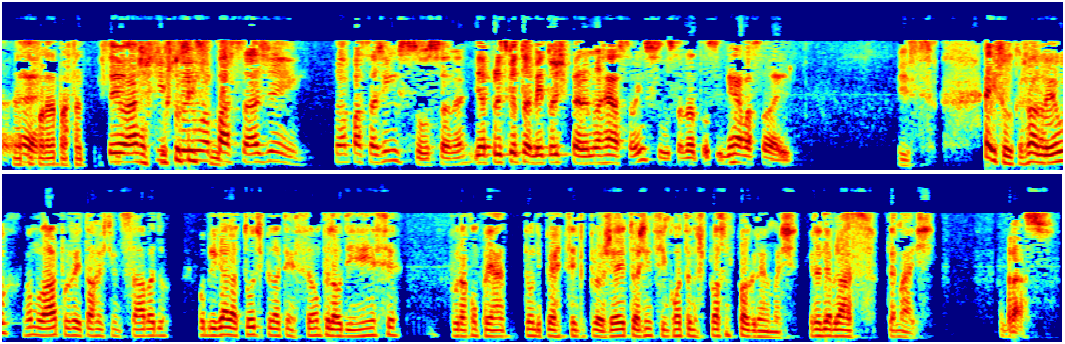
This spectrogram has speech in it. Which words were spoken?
da é, temporada passada. Eu acho que foi uma passagem. Foi uma passagem insulsa, né? E é por isso que eu também estou esperando uma reação insulsa da torcida em relação a ele. Isso. É isso, Lucas. Valeu. Vamos lá aproveitar o restinho de sábado. Obrigado a todos pela atenção, pela audiência por acompanhar tão de perto sempre o projeto. A gente se encontra nos próximos programas. Grande abraço. Até mais. Abraço.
